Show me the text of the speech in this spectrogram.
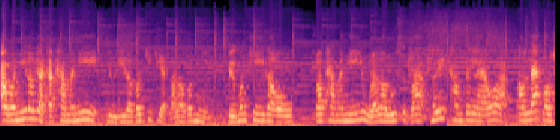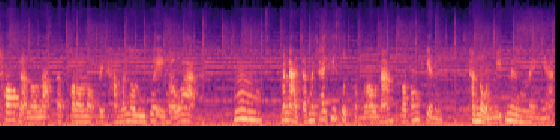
เอาวันนี้เราอยากจะทำอันนี้อยู่ดีเราก็ขี้เกียจแล้วเราก็มี หรือบางทีเราเราทำอันนี้อยู่แล้วเรารู้สึกว่าเฮ้ยทำไปแล้วอะตอนแรกเราชอบแหละเรารัก แต่พอเราลองไปทำแล้วเรารู้ตัวเองแล้วว่า อืม มันอาจจะไม่ใช่ที่สุดของเรานะ เราต้องเปลี่ยนถนนนิดนึงอะไรเงี้ย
